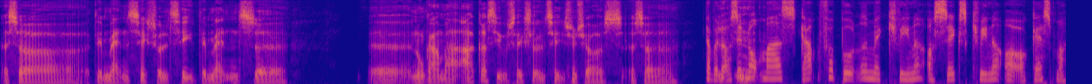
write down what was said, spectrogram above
Altså, det er mandens seksualitet, det er mandens øh, øh, nogle gange meget aggressiv seksualitet, synes jeg også. Altså, der er vel også i- enormt meget skam forbundet med kvinder og sex, kvinder og orgasmer.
